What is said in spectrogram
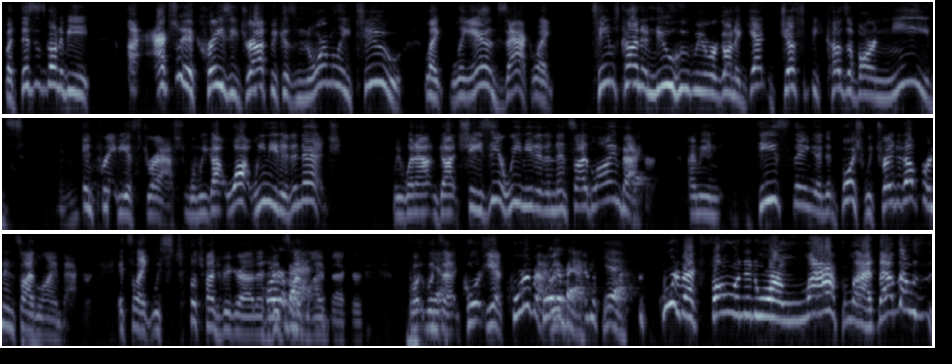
But this is going to be actually a crazy draft because normally, too, like LeeAnn, Zac, like teams kind of knew who we were going to get just because of our needs mm-hmm. in previous drafts. When we got Watt, we needed an edge. We went out and got Shazier. We needed an inside linebacker. I mean, these things, and Bush, we traded up for an inside linebacker. It's like we're still trying to figure out an inside linebacker. What, what's yeah. that? Qu- yeah, quarterback. Quarterback. Yeah. Quarterback falling into our lap, lad. That that was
